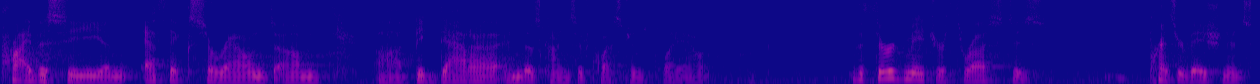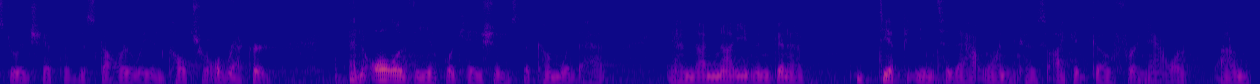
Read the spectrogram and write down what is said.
privacy and ethics around um, uh, big data and those kinds of questions play out. The third major thrust is preservation and stewardship of the scholarly and cultural record and all of the implications that come with that. And I'm not even going to dip into that one because I could go for an hour. Um,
